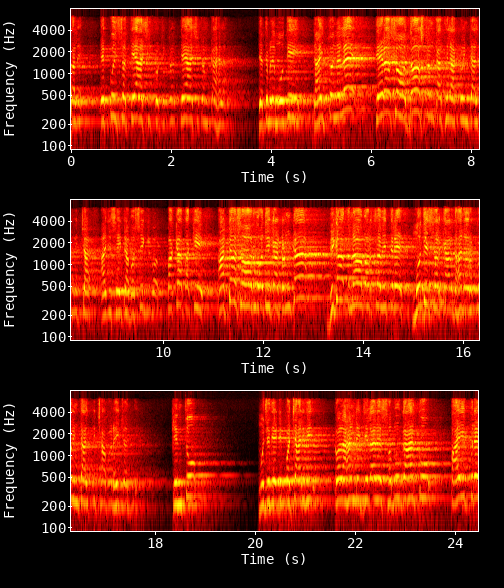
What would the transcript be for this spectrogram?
कले एक तेयाशी कोटी तेयाशी टाला जिते मोदी दायित्व ने तेरश दस टा क्विंटाल पिछा आज से बसिक पखापाखि आठश रु अधिका टा विगत नौ वर्ष भितर मोदी सरकार धान क्विंटाल पिछा बढ़े कि मुझे ये पचार कलाहां जिले में सबू गांव को पाइप्रे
